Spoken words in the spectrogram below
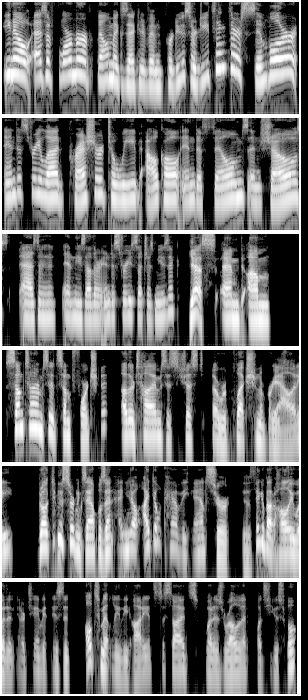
You know, as a former film executive and producer, do you think there's similar industry led pressure to weave alcohol into films and shows as in, in these other industries such as music? Yes. And um, sometimes it's unfortunate, other times it's just a reflection of reality. But I'll give you certain examples. And, and, you know, I don't have the answer. The thing about Hollywood and entertainment is that ultimately the audience decides what is relevant, what's useful.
